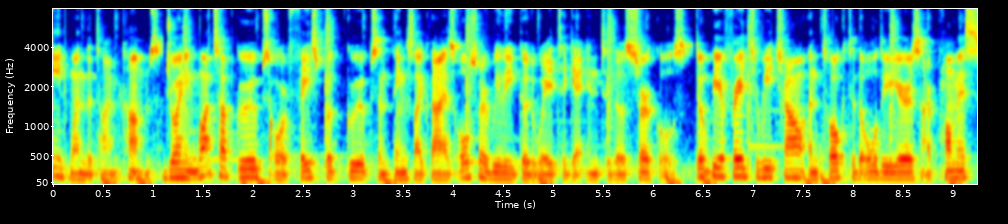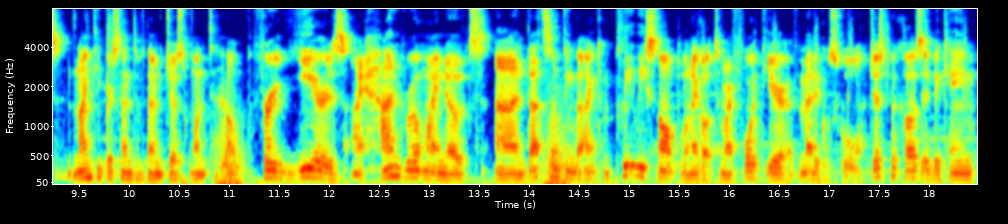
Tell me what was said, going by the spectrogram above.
need when the time comes. Joining WhatsApp groups or Facebook groups and things like that is also a really good way to get into those circles. Don't be afraid to reach out and talk to the older years. I promise 90% of them just want to help. For years, I handwrote my notes and that's something that I completely stopped when I got to my fourth year of medical school, just because it became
